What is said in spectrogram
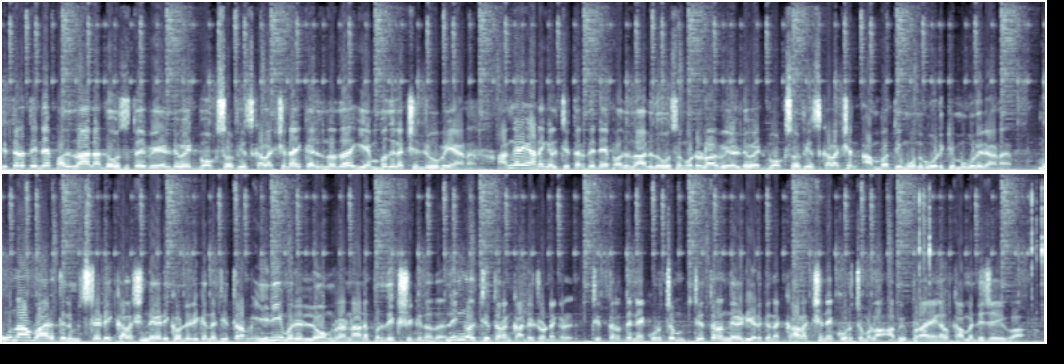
ചിത്രത്തിന്റെ പതിനാലാം ദിവസത്തെ വേൾഡ് വൈഡ് ബോക്സ് ഓഫീസ് കളക്ഷനായി കരുതുന്നത് എൺപത് ലക്ഷം രൂപയാണ്. അങ്ങനെയാണെങ്കിൽ ചിത്രത്തിന്റെ പതിനാല് ദിവസം കൊണ്ടുള്ള world wide box office collection അമ്പത്തിമൂന്ന് കോടിക്ക് മുകളിലാണ്. മൂന്നാം വാരത്തിലും സ്റ്റഡി കളക്ഷൻ നേടിക്കൊണ്ടിരിക്കുന്ന ചിത്രം ഇനിയും ഒരു ലോങ് റൺ ആണ് പ്രതീക്ഷിക്കുന്നത്. നിങ്ങൾ ചിത്രം കണ്ടിട്ടുണ്ടെങ്കിൽ ചിത്രത്തിനെ കുറിച്ചും ചിത്രം നേടിയെടുക്കുന്ന കളക്ഷനെ കുറിച്ചുമുള്ള അഭിപ്രായങ്ങൾ കമന്റ് ചെയ്യുക.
